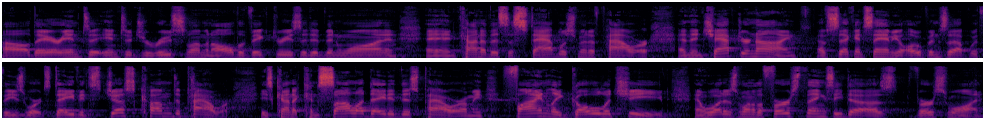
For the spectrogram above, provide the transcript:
uh, there into, into Jerusalem and all the victories that have been won and, and kind of this establishment of power. And then chapter 9 of 2 Samuel opens up with these words David's just come to power. He's kind of consolidated this power. I mean, finally, goal achieved. And what is one of the first things he does? Verse 1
